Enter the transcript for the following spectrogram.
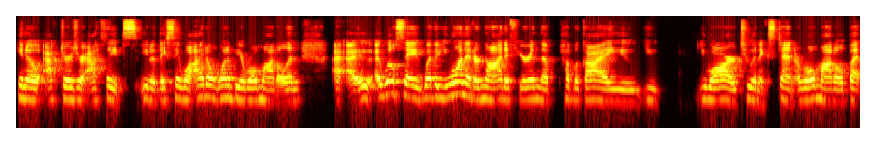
you know actors or athletes you know they say well i don't want to be a role model. And I, I, will say whether you want it or not if you're in the public eye you you you are to an extent a role model. But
